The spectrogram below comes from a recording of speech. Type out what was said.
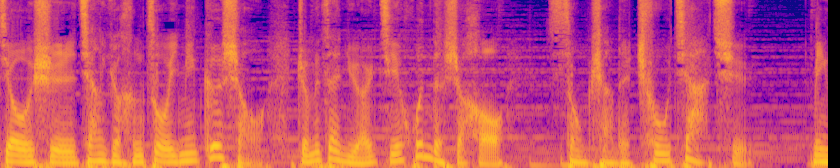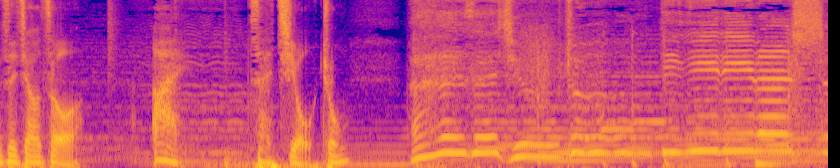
就是姜育恒作为一名歌手，准备在女儿结婚的时候送上的出嫁曲，名字叫做《爱在酒中》。爱在酒中，滴滴燃烧，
